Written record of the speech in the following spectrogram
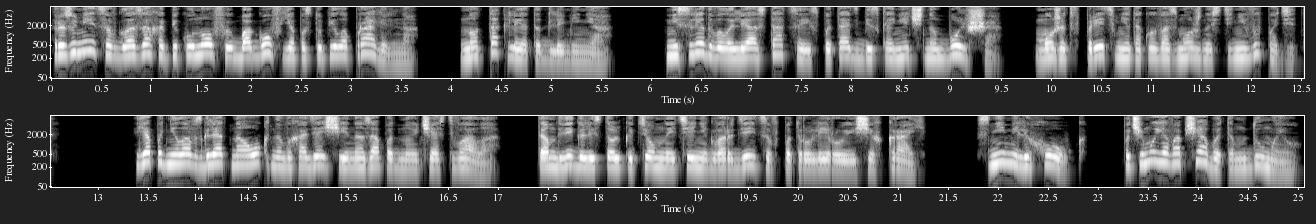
Разумеется, в глазах опекунов и богов я поступила правильно, но так ли это для меня? Не следовало ли остаться и испытать бесконечно больше? Может, впредь мне такой возможности не выпадет? Я подняла взгляд на окна, выходящие на западную часть вала. Там двигались только темные тени гвардейцев, патрулирующих край. С ними ли Хоук? Почему я вообще об этом думаю?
